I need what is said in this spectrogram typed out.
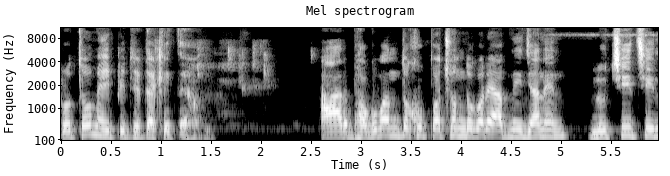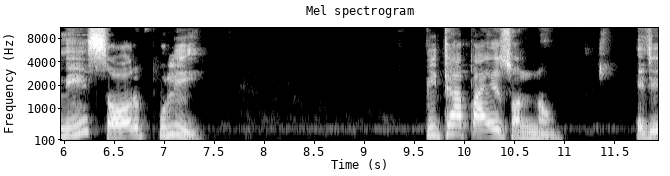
প্রথম এই পিঠেটা খেতে হবে। আর ভগবান তো খুব পছন্দ করে, আপনি জানেন, লুচি, চিনি, সর, পুলি পিঠা পায়েস অন্ন। এই যে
